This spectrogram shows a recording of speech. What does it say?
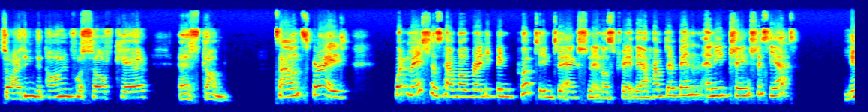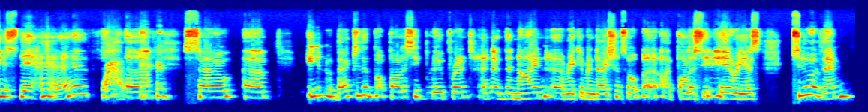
So I think the time for self care has come. Sounds great. What measures have already been put into action in Australia? Have there been any changes yet? Yes, there have. Wow. Uh, so, um, in, back to the policy blueprint and, and the nine uh, recommendations or uh, uh, policy areas, two of them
